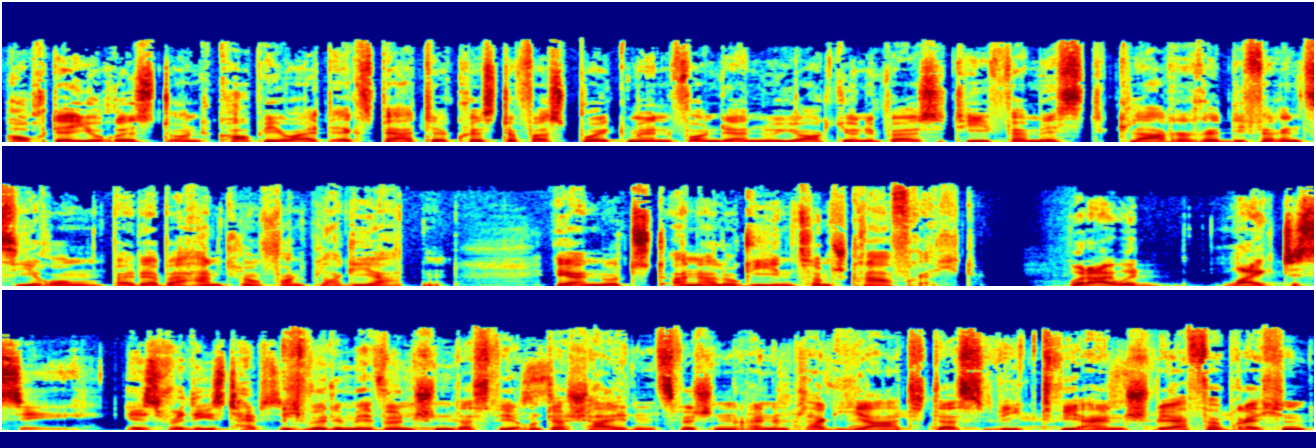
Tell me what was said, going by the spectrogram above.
Auch der Jurist und Copyright-Experte Christopher Sprigman von der New York University vermisst klarere Differenzierung bei der Behandlung von Plagiaten. Er nutzt Analogien zum Strafrecht. Ich würde mir wünschen, dass wir unterscheiden zwischen einem Plagiat, das wiegt wie ein Schwerverbrechen,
